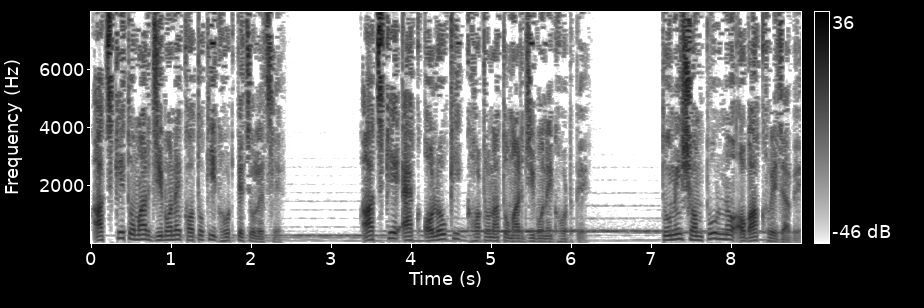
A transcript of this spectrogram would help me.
আজকে তোমার জীবনে কত কি ঘটতে চলেছে? আজকে এক অলৌকিক ঘটনা তোমার জীবনে ঘটবে। তুমি সম্পূর্ণ অবাক হয়ে যাবে।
